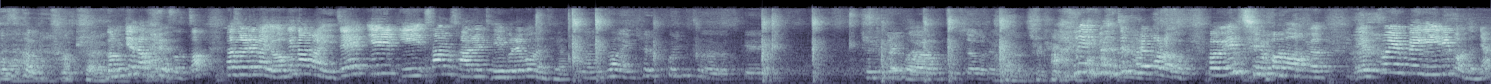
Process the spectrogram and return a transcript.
어떡하겠다. 넘기라고 했었죠? 그래서 우리가 여기다가 이제 1, 2, 3, 4를 대입을 해보면 돼요. 영상에 킬 포인트가 몇 개. 조직할 거야. 거야 시작을 해봐. 아니 편집할 거라고. 그럼 1 집어넣으면 F1 빼기 1이거든요.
